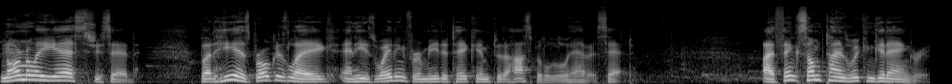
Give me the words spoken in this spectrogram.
Normally, yes, she said. But he has broke his leg and he's waiting for me to take him to the hospital to have it set. I think sometimes we can get angry.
